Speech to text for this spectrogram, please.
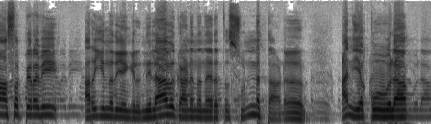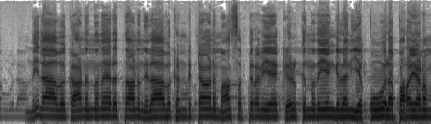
മാസപ്പിറവി അറിയുന്നത് എങ്കിൽ നിലാവ് കാണുന്ന നേരത്ത് സുന്നത്താണ്. അൻ യഖൂല നിലാവ് കാണുന്ന നേരത്താണ് നിലാവ് കണ്ടിട്ടാണ് മാസപ്പിറവിയെ കേൾക്കുന്നത് എങ്കിൽ അൻ യഖൂല പറയണം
